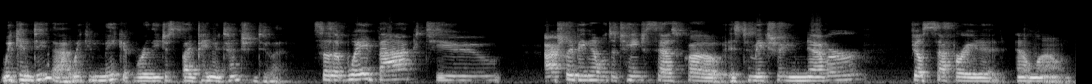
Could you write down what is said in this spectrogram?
we can do that. We can make it worthy just by paying attention to it. So the way back to actually being able to change the status quo is to make sure you never feel separated and alone.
